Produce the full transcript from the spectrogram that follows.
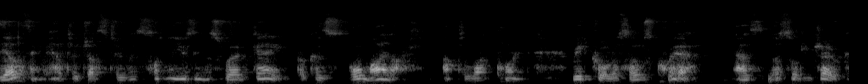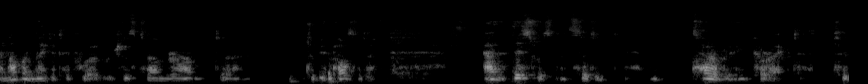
the other thing we had to adjust to was suddenly using this word gay, because all my life, up to that point, we'd call ourselves queer as a sort of joke, another negative word which was turned around uh, to be positive. And this was considered terribly incorrect to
